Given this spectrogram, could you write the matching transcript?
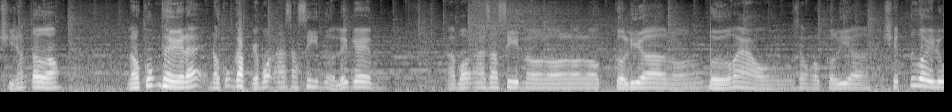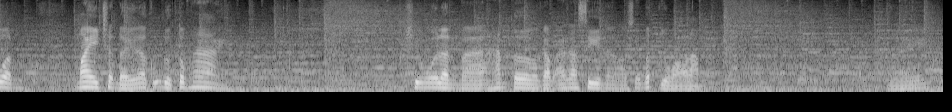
9 hunter không? Nó cũng thế đấy Nó cũng gặp cái bọn assassin ở lên game. À, Bọn assassin nó, nó, nó, nó clear Nó bớ vào xong nó clear Chết tươi luôn. May trận đấy là cũng được top 2 Chứ mỗi lần mà Hunter mà gặp Assassin là nó sẽ bất nhiều màu lắm. Đấy.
